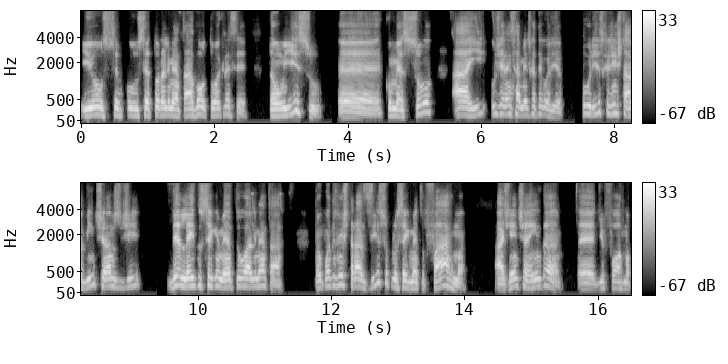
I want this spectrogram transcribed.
e o, o setor alimentar voltou a crescer. Então, isso é, começou aí o gerenciamento de categoria. Por isso que a gente está há 20 anos de delay do segmento alimentar. Então, quando a gente traz isso para o segmento farma, a gente ainda, é, de forma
